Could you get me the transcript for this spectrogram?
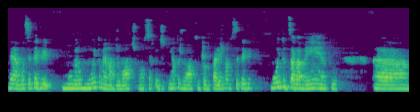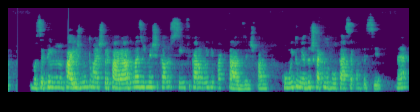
né, você teve um número muito menor de mortes, com cerca de 500 mortos em todo o país, mas você teve muito desabamento. Uh, você tem um país muito mais preparado, mas os mexicanos sim ficaram muito impactados. Eles ficaram com muito medo de que aquilo voltasse a acontecer, né?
